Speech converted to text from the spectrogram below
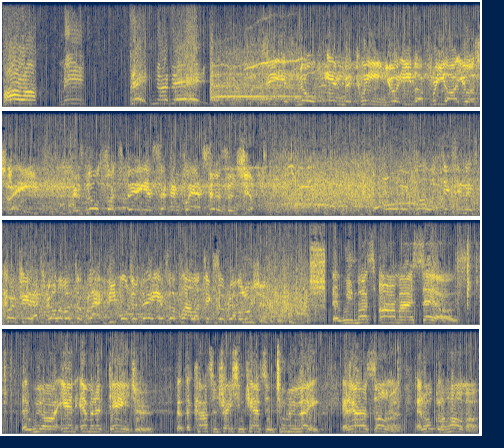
power means dignity. See, it's no in between. You're either free or you're a slave. There's no such thing as second class citizenship. The only politics in this country that's relevant to black people today is the politics of revolution. That we must arm ourselves. That we are in imminent danger. That the concentration camps in Tule Lake, in Arizona, and Oklahoma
